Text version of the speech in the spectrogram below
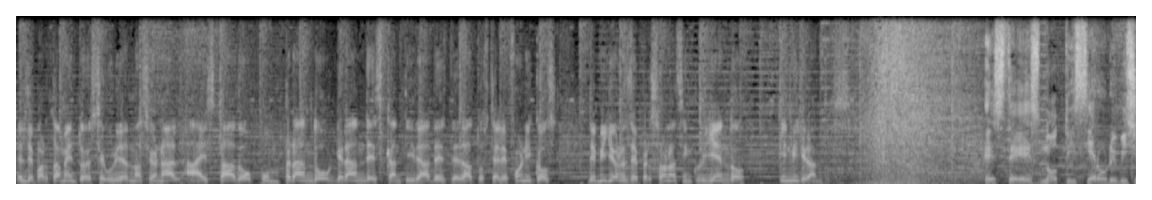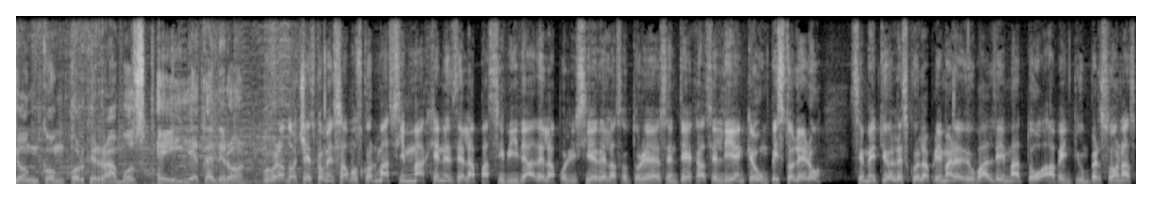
el Departamento de Seguridad Nacional ha estado comprando grandes cantidades de datos telefónicos de millones de personas, incluyendo inmigrantes. Este es Noticiero Univisión con Jorge Ramos e Ilia Calderón. Muy buenas noches. Comenzamos con más imágenes de la pasividad de la policía y de las autoridades en Texas el día en que un pistolero se metió a la escuela primaria de Ubalde y mató a 21 personas.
